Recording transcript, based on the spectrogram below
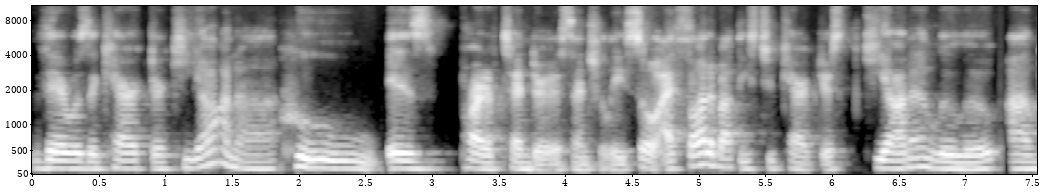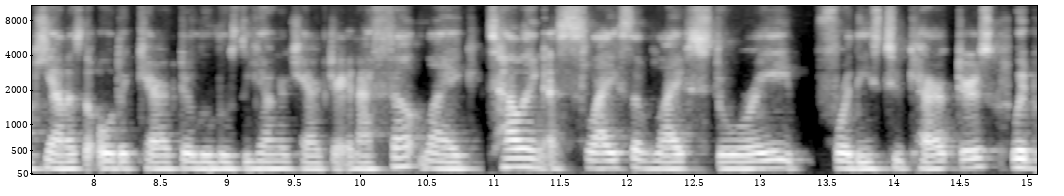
there was a character, Kiana, who is part of Tender essentially. So I thought about these two characters, Kiana and Lulu. Um, Kiana's the older character, Lulu's the younger character. And I felt like telling a slice of life story for these two characters would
